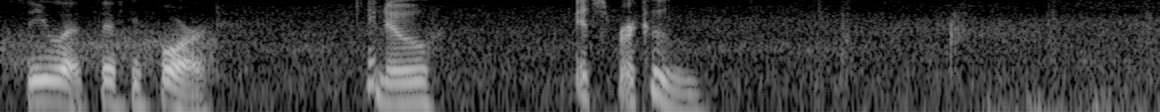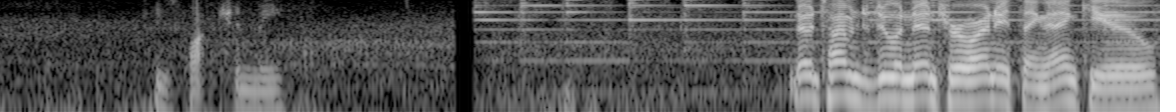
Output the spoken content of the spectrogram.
See you at 54. Hello. It's Raccoon. He's watching me. No time to do an intro or anything, thank you.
